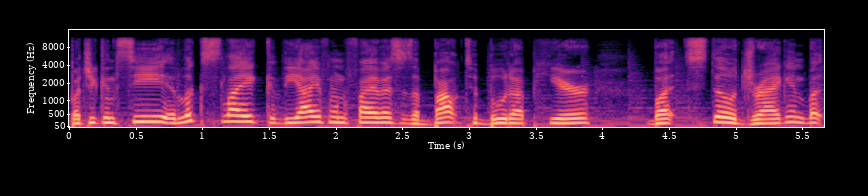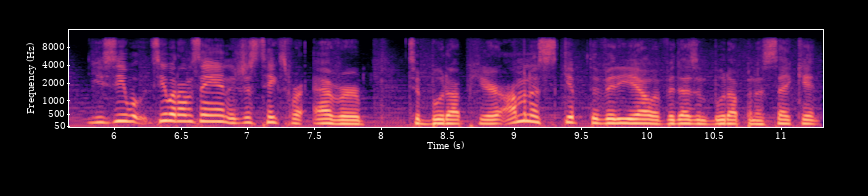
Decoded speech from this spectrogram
But you can see it looks like the iPhone 5S is about to boot up here but still dragging. But you see what see what I'm saying? It just takes forever to boot up here. I'm gonna skip the video if it doesn't boot up in a second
